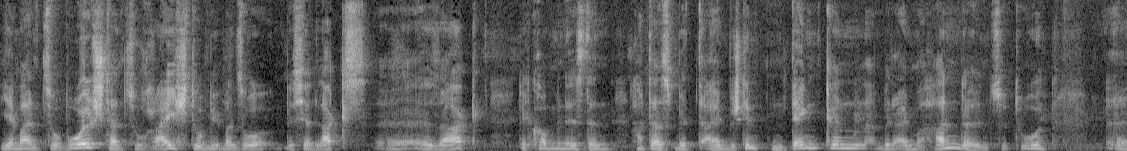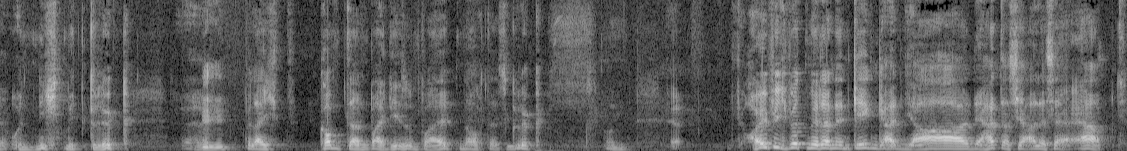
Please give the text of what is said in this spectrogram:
jemand zu Wohlstand, zu Reichtum, wie man so ein bisschen lax äh, sagt, gekommen ist, dann hat das mit einem bestimmten Denken, mit einem Handeln zu tun äh, und nicht mit Glück. Äh, Vielleicht kommt dann bei diesem Verhalten auch das Glück. Und häufig wird mir dann entgegengehalten, ja, der hat das ja alles ererbt.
